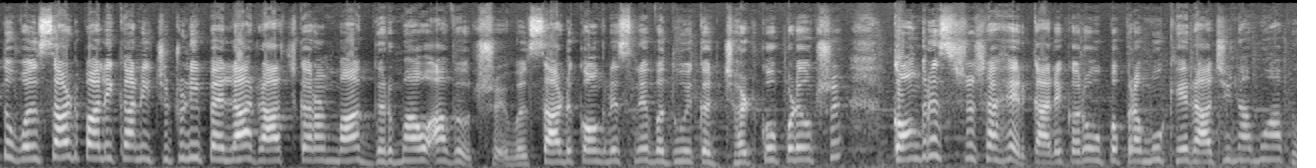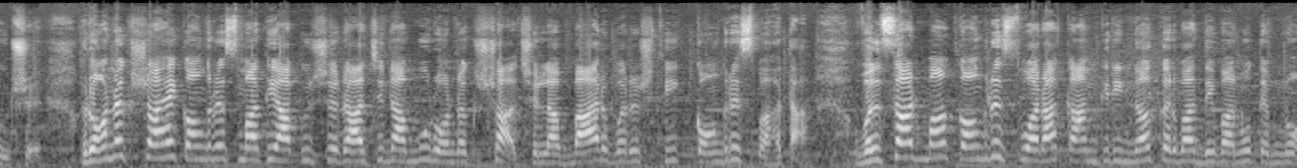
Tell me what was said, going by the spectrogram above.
તો વલસાડ પાલિકાની ચૂંટણી પહેલા રાજકારણમાં ગરમાવો આવ્યો છે. વલસાડ કોંગ્રેસને વધુ એક ઝટકો પડ્યો છે. કોંગ્રેસ શહેર કાર્યકરો ઉપપ્રમુખે રાજીનામું આપ્યું છે. રોનક શાહે કોંગ્રેસમાંથી આપ્યું છે રાજીનામું. રોનક શાહ છેલ્લા બાર વર્ષથી કોંગ્રેસમાં હતા. વલસાડમાં કોંગ્રેસ દ્વારા કામગીરી ન કરવા દેવાનો તેમનો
